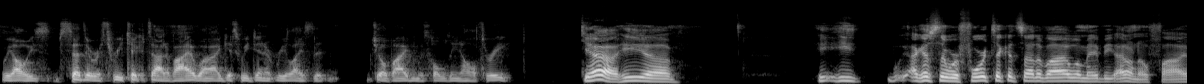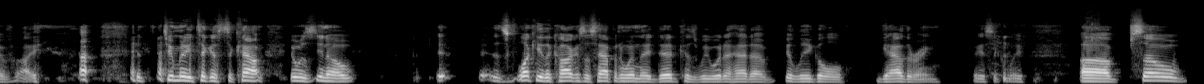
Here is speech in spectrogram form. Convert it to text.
We always said there were three tickets out of Iowa. I guess we didn't realize that Joe Biden was holding all three. Yeah, he uh, he he I guess there were four tickets out of Iowa, maybe I don't know five. I too many tickets to count. It was you know, it, it's lucky the caucuses happened when they did because we would have had a illegal gathering basically. uh, so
